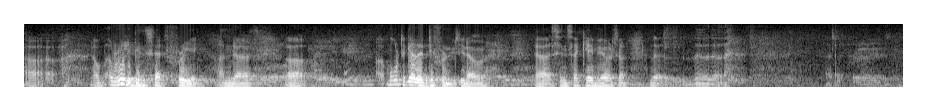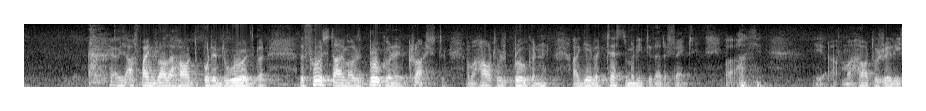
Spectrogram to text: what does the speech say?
uh, really been set free, and uh, altogether different. You know, since I came here. So the, the, the I find it rather hard to put into words, but the first time I was broken and crushed, and my heart was broken, I gave a testimony to that effect. Yeah, my heart was really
